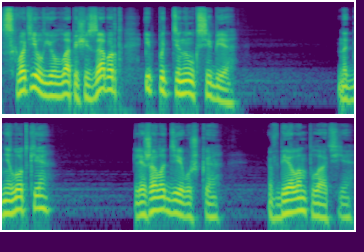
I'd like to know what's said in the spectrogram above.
схватил ее лапищей за борт и подтянул к себе. На дне лодки лежала девушка в белом платье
